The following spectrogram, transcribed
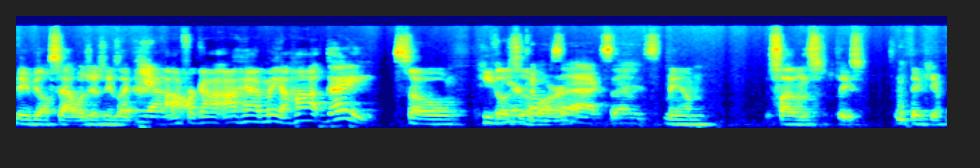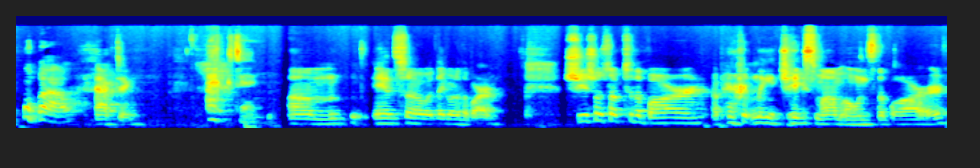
maybe I'll salvage it." And he's like, Yeah, "I forgot I had me a hot date." So he goes Here to the comes bar. the accents. Ma'am, silence, please. Thank you. Wow. Acting. Acting. Um, and so they go to the bar. She shows up to the bar. Apparently, Jake's mom owns the bar.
